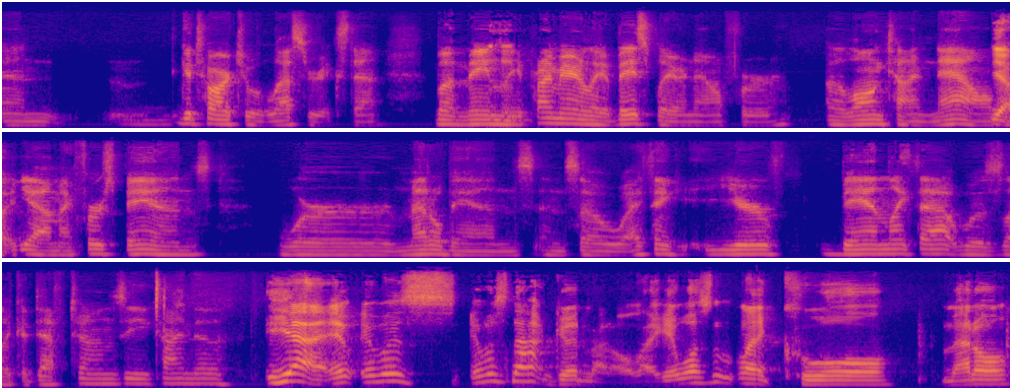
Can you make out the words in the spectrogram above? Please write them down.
and guitar to a lesser extent, but mainly Mm-hmm. primarily a bass player now for a long time now. Yeah. But yeah, my first bands were metal bands, and so I think your band like that was like a Deftonesy kind of. Yeah, it, it was it was not good metal. Like it wasn't like cool metal.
